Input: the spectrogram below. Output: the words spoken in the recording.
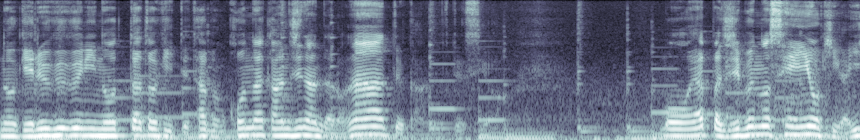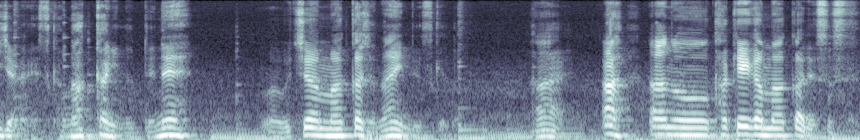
のゲルググに乗った時って多分こんな感じなんだろうなっていう感じですよ。もうやっぱ自分の専用機がいいじゃないですか。真っ赤に塗ってね、まあ、うちは真っ赤じゃないんですけど。はい。ああのー、家計が真っ赤です。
